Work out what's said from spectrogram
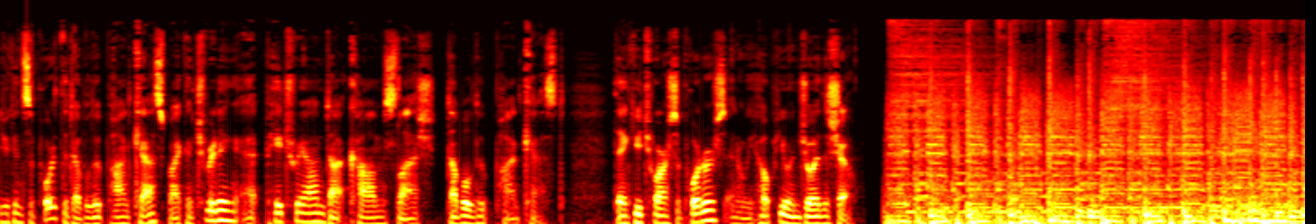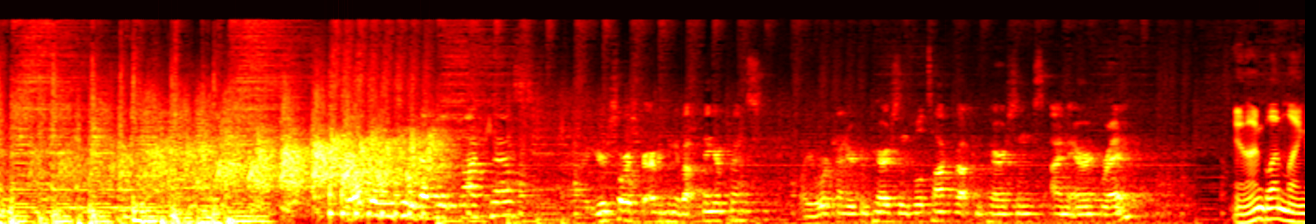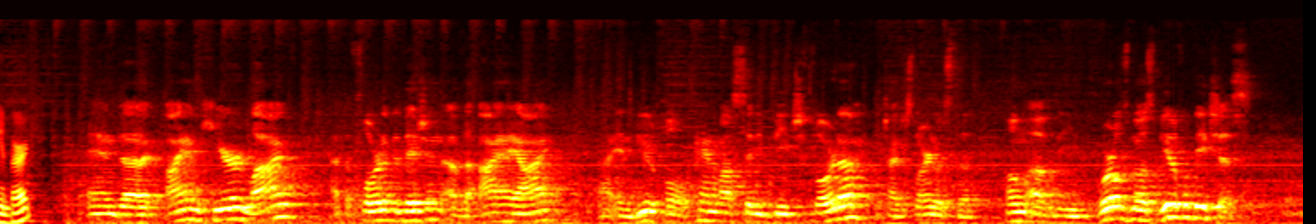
You can support the Double Loop Podcast by contributing at patreon.com slash double loop podcast. Thank you to our supporters, and we hope you enjoy the show. Welcome to the Double Loop Podcast, uh, your source for everything about fingerprints. While you're working on your comparisons, we'll talk about comparisons. I'm Eric Ray, And I'm Glenn Langenberg. and uh, I am here live at the Florida division of the IAI uh, in beautiful Panama City Beach, Florida, which I just learned was the home of the world's most beautiful beaches.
